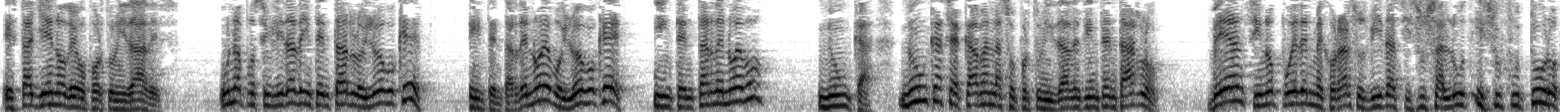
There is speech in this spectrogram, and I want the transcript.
Está lleno de oportunidades. Una posibilidad de intentarlo y luego qué? Intentar de nuevo y luego qué? Intentar de nuevo Nunca, nunca se acaban las oportunidades de intentarlo. Vean si no pueden mejorar sus vidas y su salud y su futuro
